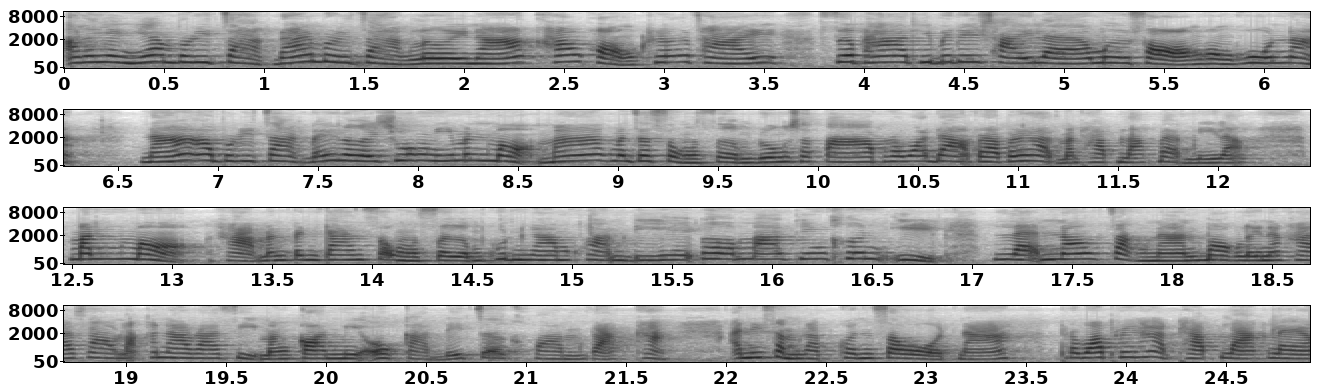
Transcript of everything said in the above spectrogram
อะไรอย่างเงี้ยบริจาคได้บริจาคเลยนะ ข้าวของเครื่องใช้เสื้อผ้าที่ไม่ได้ใช้แล้วมือสองของคุณน่ะ นะเอาบริจาคได้เลยช่วงนี้มันเหมาะมาก มันจะส่งเสริมดวงชะตา เพราะว่าดาวพระพฤหัสมาทับลักแบบนี้แล้ว มันเหมาะค่ะ มันเป็นการส่งเสริมคุณงามความดีให้เพิ่มมากยิ่งขึ้นอีก และนอกจากนั้นบอกเลยนะคะ ชาวลัคนาราศีมังกรมีโอกาสได้เจอความรักค่ะ อันนี้สำหรับคนโสดนะ เพราะว่าพฤหัสทับลักแล้ว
